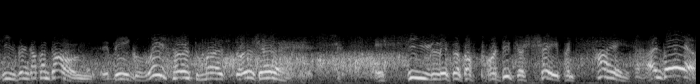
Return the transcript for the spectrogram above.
heaving up and down. A big lizard, master. Yes. A sea lizard of prodigious shape and size. And there,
